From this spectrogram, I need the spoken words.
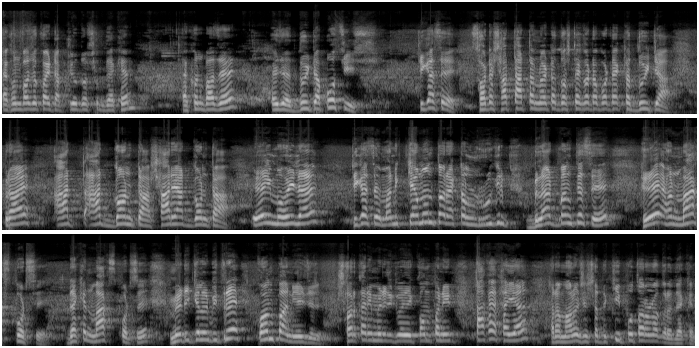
এখন বাজে কয়টা? প্রিয় দর্শক দেখেন। এখন বাজে এই যে দুইটা পঁচিশ। ঠিক আছে? ছয়টা সাতটা আটটা নয়টা দশটা এগারোটা বারোটা একটা দুইটা। প্রায় আট আট ঘণ্টা সাড়ে আট ঘণ্টা এই মহিলা ঠিক আছে? মানে কেমন তোর একটা রুগীর ব্লাড ভাঙতেছে? হে, এখন মাস্ক পড়ছে দেখেন মাস্ক পড়ছে মেডিকেলের ভিতরে কোম্পানি এই যে সরকারি মেডিকেল এই কোম্পানির টাকা খাইয়া এরা মানুষের সাথে কি প্রতারণা করে? দেখেন।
